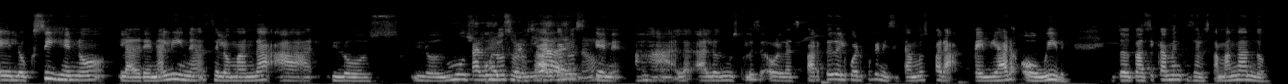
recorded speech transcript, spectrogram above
el oxígeno, la adrenalina, se lo manda a los, los músculos o los órganos, que, a, los músculos o las partes del cuerpo que necesitamos para pelear o huir. Entonces, básicamente se lo está mandando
